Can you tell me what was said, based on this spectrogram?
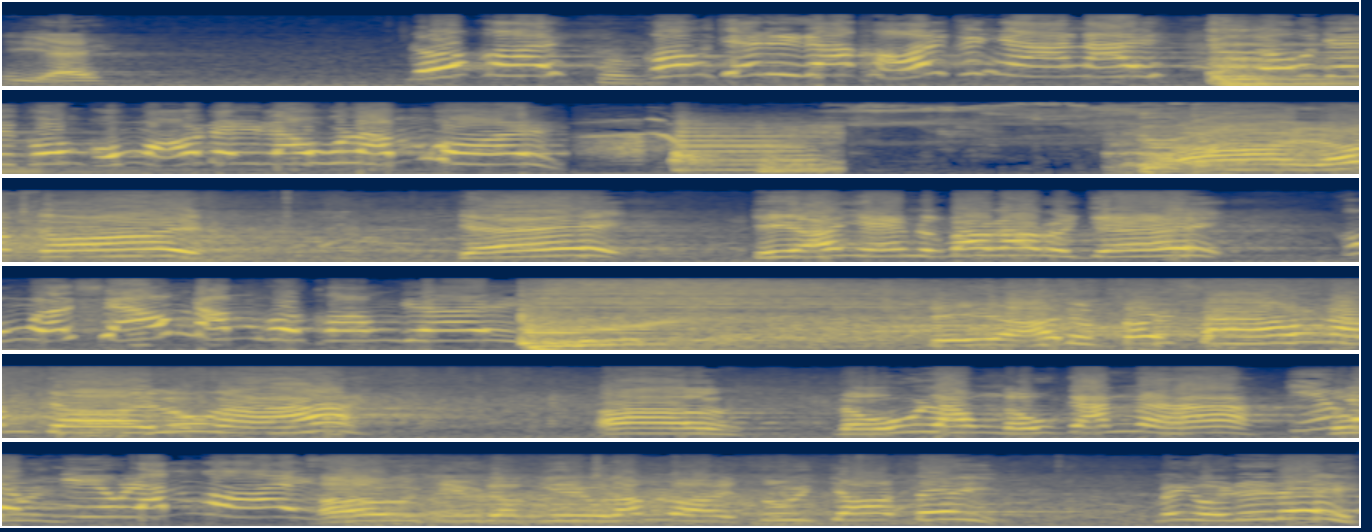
Gì vậy? Được rồi ừ. Con sẽ đi ra khỏi cái nhà này. Dù gì con cũng ở đây lâu lắm rồi. Trời đất ơi Chị Chị ở nhà em được bao lâu rồi chị? Cũng đã 6 năm rồi con gì Chị ở được tới 6 năm trời luôn hả? Ờ Đủ lông đủ cánh rồi ha. Chịu đựng nhiều lắm rồi. Ừ chịu đựng nhiều lắm rồi. Tôi cho đi. Mấy người đi đi.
